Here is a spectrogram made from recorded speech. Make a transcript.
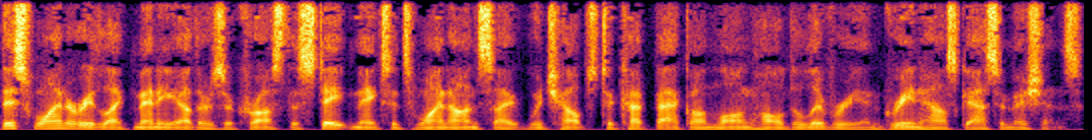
This winery, like many others across the state, makes its wine on site, which helps to cut back on long haul delivery and greenhouse gas emissions.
